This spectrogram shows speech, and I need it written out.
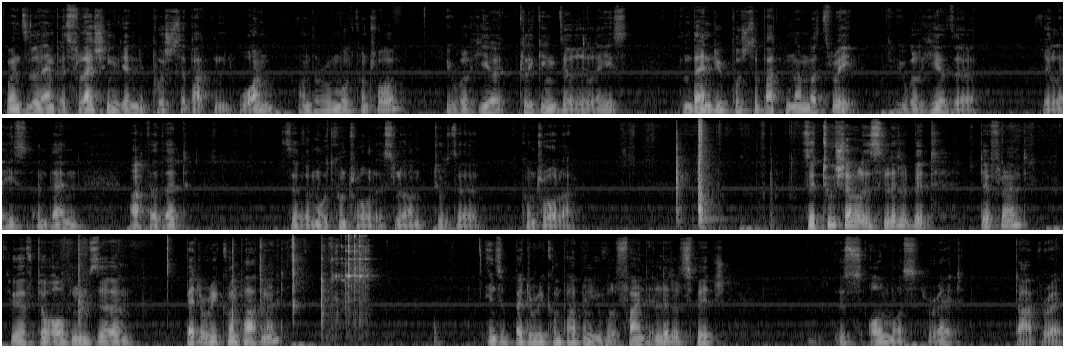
When the lamp is flashing, then you push the button 1 on the remote control. You will hear clicking the relays and then you push the button number 3. You will hear the relays and then after that the remote control is learned to the controller. The two channel is a little bit different. You have to open the battery compartment. In the battery compartment you will find a little switch. It's almost red, dark red.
